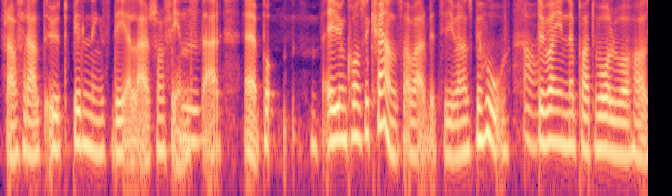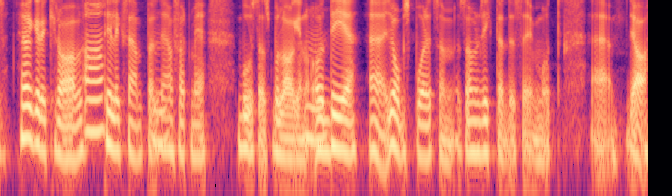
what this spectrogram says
framförallt utbildningsdelar som finns mm. där. Eh, på, är ju en konsekvens av arbetsgivarens behov. Ja. Du var inne på att Volvo har högre krav ja. till exempel mm. jämfört med bostadsbolagen mm. och det eh, jobbspåret som, som riktade sig mot eh, ja,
